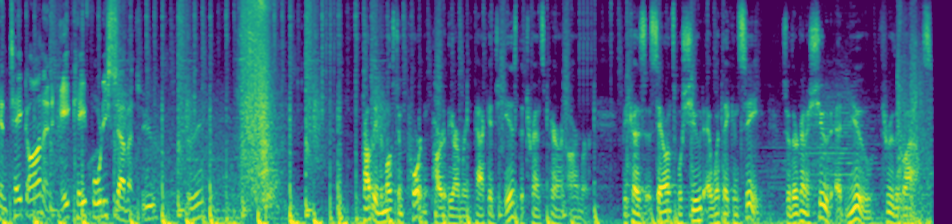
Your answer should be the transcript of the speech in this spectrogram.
can take on an AK-47. Two, three. Probably the most important part of the armoring package is the transparent armor because assailants will shoot at what they can see. So they're going to shoot at you through the glass.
